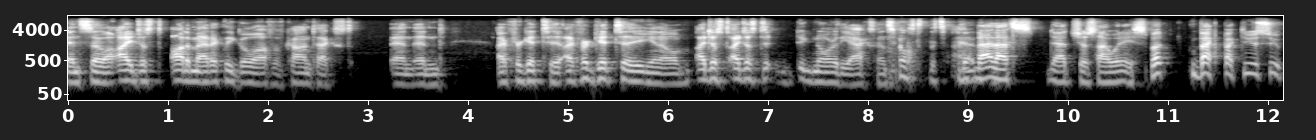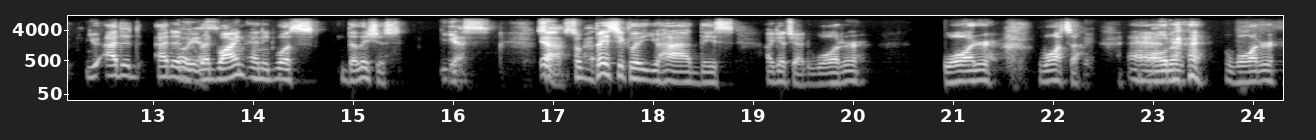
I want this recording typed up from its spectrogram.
and so i just automatically go off of context and and i forget to i forget to you know i just i just ignore the accents most of the time that, that's that's just how it is. But back back to your soup. You added added Oh, yes. red wine, and it was delicious. yes So, Yeah, So I- basically, you had this. I guess you had water, water, water, and Water. water,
